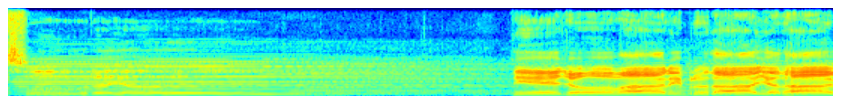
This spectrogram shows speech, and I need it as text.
સૂરય તેજો વારી મૃદા યથા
